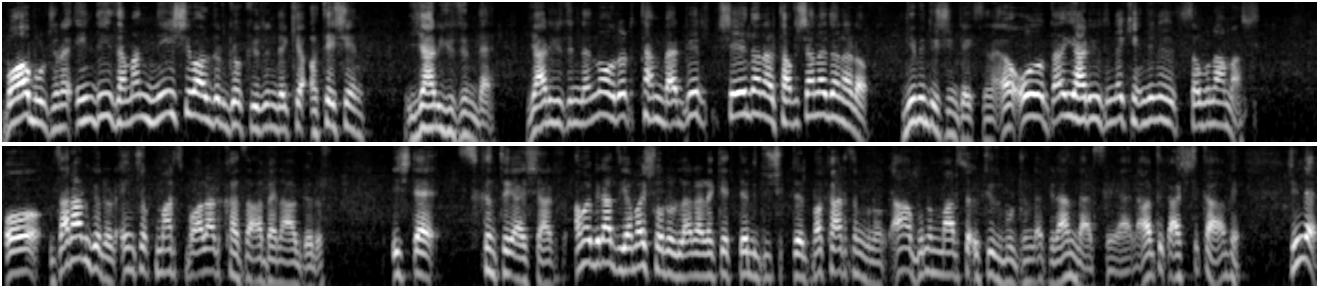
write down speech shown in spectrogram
Boğa burcuna indiği zaman ne işi vardır gökyüzündeki ateşin yeryüzünde? Yeryüzünde ne olur? Tembel bir şeye döner, tavşana döner o gibi düşüneceksin. E, o da yeryüzünde kendini savunamaz. O zarar görür. En çok Mars boğalar kaza bela görür. İşte sıkıntı yaşar. Ama biraz yavaş olurlar. Hareketleri düşüktür. Bakarsın bunun. Aa bunun Mars'a öküz burcunda filan dersin yani. Artık açtık abi. Şimdi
